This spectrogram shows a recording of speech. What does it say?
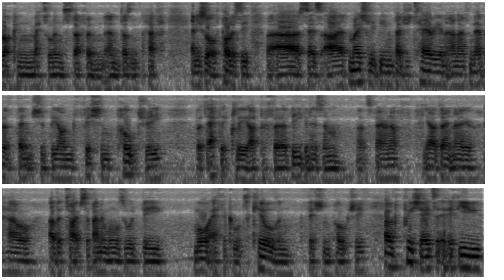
rock and metal and stuff and, and doesn't have any sort of policy. Uh, says, I've mostly been vegetarian and I've never ventured beyond fish and poultry, but ethically I prefer veganism. That's fair enough. Yeah, I don't know how other types of animals would be more ethical to kill than fish and poultry. I would appreciate it if you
